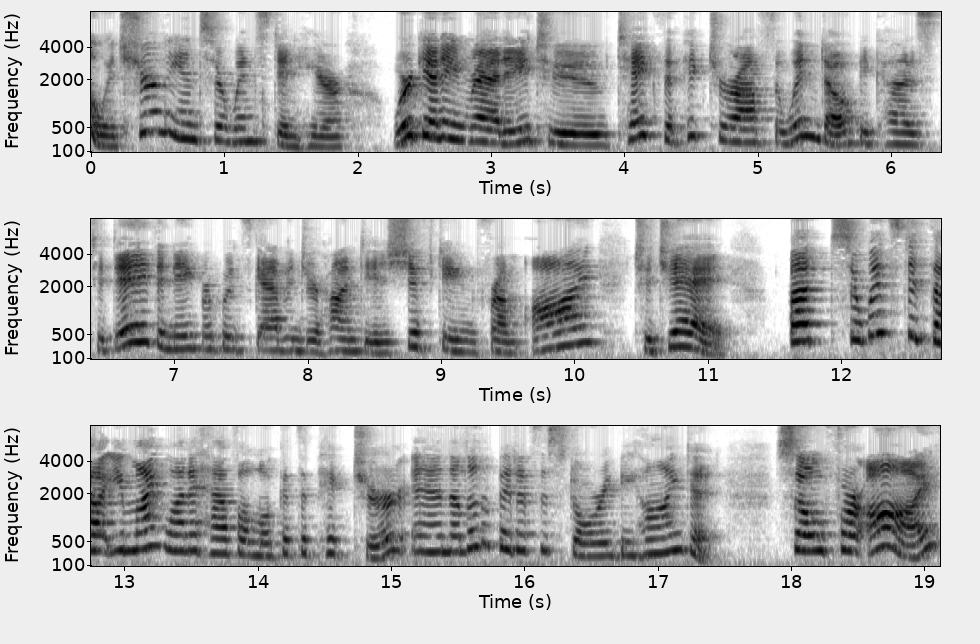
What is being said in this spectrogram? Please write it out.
Hello, it's Shirley and Sir Winston here. We're getting ready to take the picture off the window because today the neighborhood scavenger hunt is shifting from I to J. But Sir Winston thought you might want to have a look at the picture and a little bit of the story behind it. So for I,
